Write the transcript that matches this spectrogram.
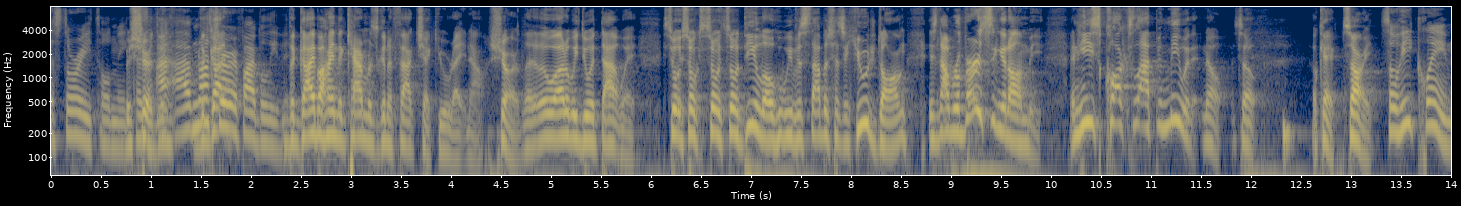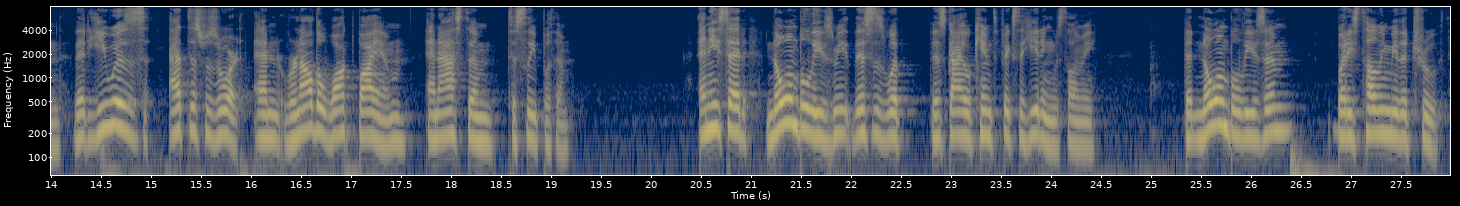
the story he told me. But sure, the, I, am not guy, sure if I believe it. The guy behind the camera is gonna fact check you right now. Sure. Why do we do it that way? So so so so D'Lo, who we've established has a huge dong, is now reversing it on me, and he's clock slapping me with it. No, so Okay, sorry. So he claimed that he was at this resort and Ronaldo walked by him and asked him to sleep with him. And he said, No one believes me. This is what this guy who came to fix the heating was telling me. That no one believes him, but he's telling me the truth.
